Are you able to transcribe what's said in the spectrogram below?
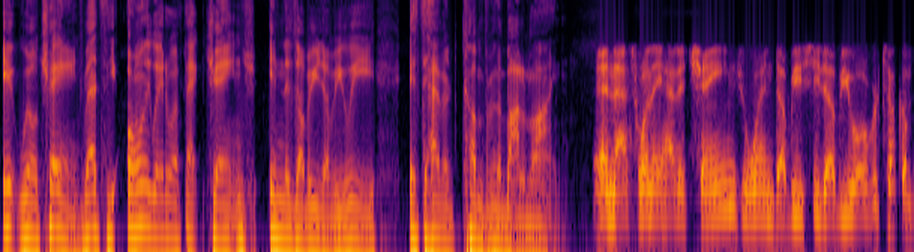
it will change. But that's the only way to affect change in the WWE is to have it come from the bottom line. And that's when they had to change when WCW overtook them.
